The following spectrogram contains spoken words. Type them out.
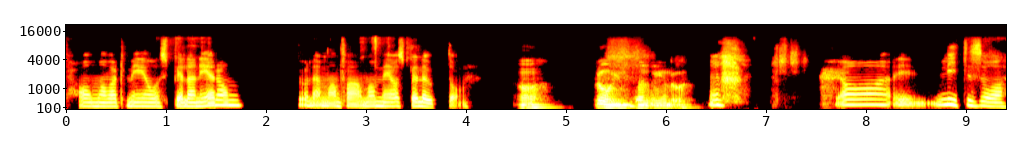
har man varit med och spelat ner dem, då lär man fan vara med och spela upp dem. Ja, bra inställning ändå. ja, lite så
